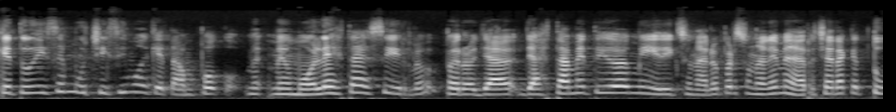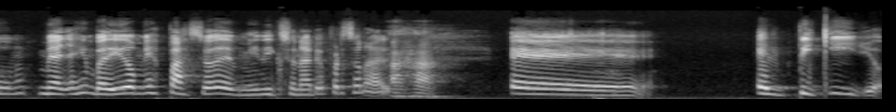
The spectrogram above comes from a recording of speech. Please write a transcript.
que tú dices muchísimo y que tampoco me, me molesta decirlo, pero ya, ya está metido en mi diccionario personal y me da rechera que tú me hayas invadido mi espacio de mi diccionario personal. Ajá. Eh, el piquillo,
